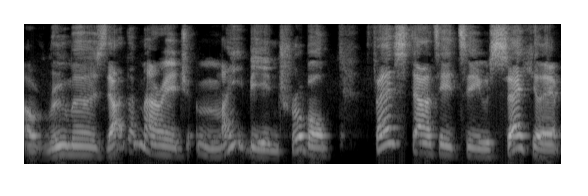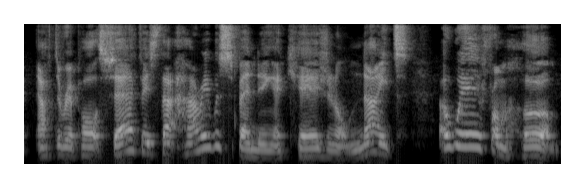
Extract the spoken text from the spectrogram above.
Uh, rumours that the marriage might be in trouble first started to circulate after reports surfaced that Harry was spending occasional nights away from home,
